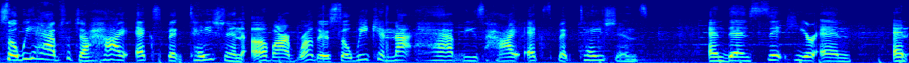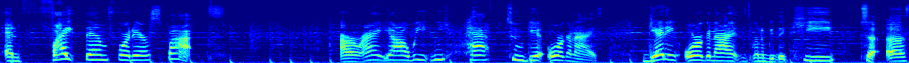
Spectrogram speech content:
So we have such a high expectation of our brothers. So we cannot have these high expectations and then sit here and and and fight them for their spots. All right, y'all, we, we have to get organized. Getting organized is going to be the key to us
